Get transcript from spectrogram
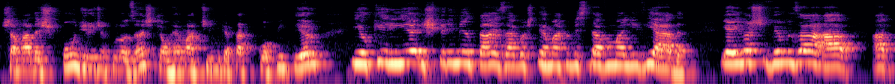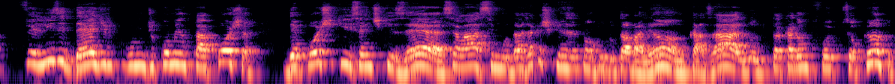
chamada espondilite anquilosante, que é um reumatismo que ataca o corpo inteiro, e eu queria experimentar as águas termais para ver se dava uma aliviada. E aí nós tivemos a, a, a feliz ideia de, de comentar, poxa, depois que, se a gente quiser, sei lá, se mudar, já que as crianças estão tudo trabalhando, casados, cada um foi para o seu canto,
